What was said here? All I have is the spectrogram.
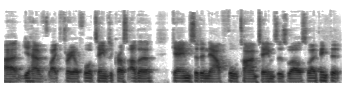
Uh, you have like three or four teams across other games that are now full time teams as well. So I think that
